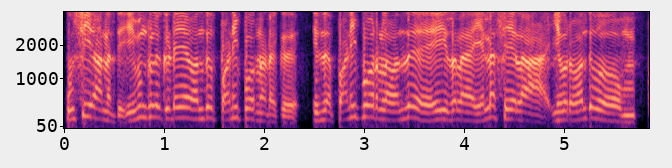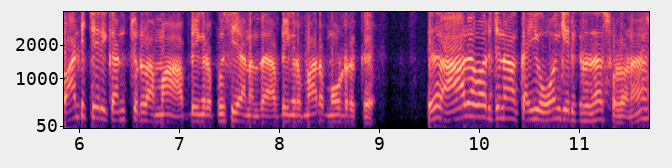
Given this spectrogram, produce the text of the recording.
குஷி ஆனந்த் இவங்களுக்கு இடையே வந்து பனிப்போர் நடக்குது. இந்த பனிப்போர்ல வந்து இதுல என்ன செய்யலாம்? இவர் வந்து பாண்டிச்சேரிக்கு அனுப்பிச்சிடலாமா? அப்படிங்கிற புசி அப்படிங்கிற மாதிரி மூடு இருக்கு. இதுல ஆதவர்ஜுனா கை ஓங்கி இருக்கிறது தான் சொல்லணும்.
